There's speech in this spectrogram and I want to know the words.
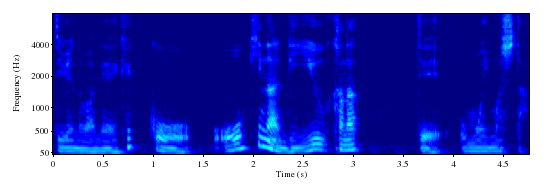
ていうのはね結構大きな理由かなって思いました。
